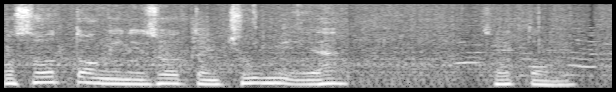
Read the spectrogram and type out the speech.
Oh sotong ini sotong. Cumi ya. Sotong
